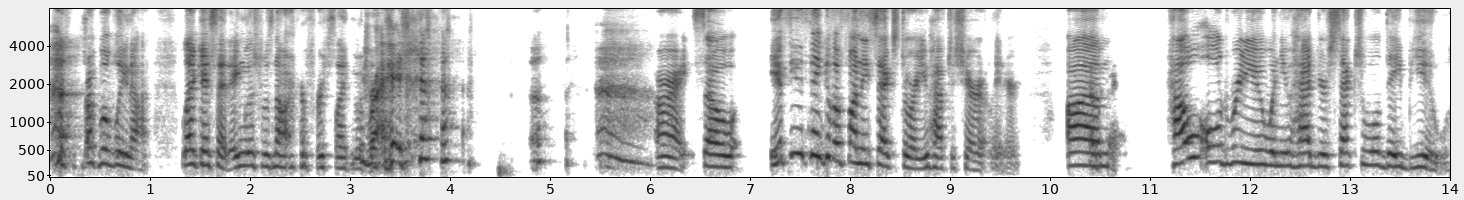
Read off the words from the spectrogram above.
Probably not. Like I said, English was not her first language. right All right. So if you think of a funny sex story, you have to share it later. Um, Okay. How old were you when you had your sexual debut?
